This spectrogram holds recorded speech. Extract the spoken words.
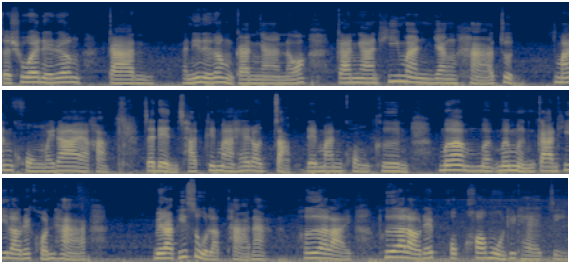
จะช่วยในเรื่องการอันนี้ในเรื่องของการงานเนาะการงานที่มันยังหาจุดมั่นคงไม่ได้อะค่ะ จะเด่นชัดขึ้นมาให้เราจับได้มั่นคงขึ้น เมื่อเหมือนมันเหมือนการที่เราได้ค้นหาเวลาพิสูจน์หลักฐานอะเพื่ออะไรเพื่อเราได้พบข้อมูลที่แท้จริง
